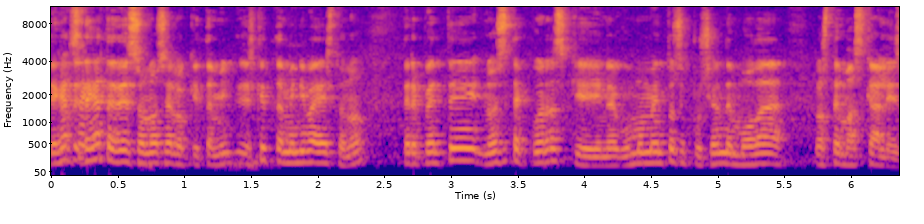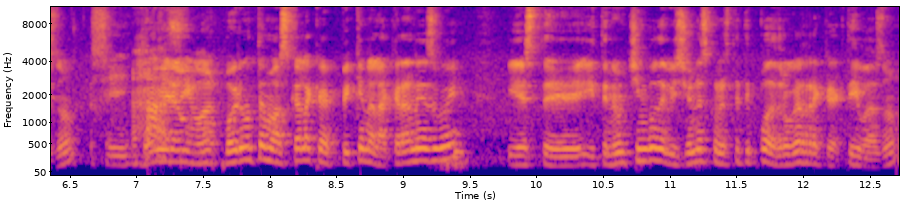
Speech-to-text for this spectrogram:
Déjate, No sé. déjate de eso, ¿no? O sea, lo que también, es que también iba esto, ¿no? De repente, no sé si te acuerdas que en algún momento se pusieron de moda los temazcales, ¿no? Sí. Ah, Voy a ir- sí, voy a ir a un temazcal a que me piquen alacranes, güey, y, este, y tener un chingo de visiones con este tipo de drogas recreativas, ¿no?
